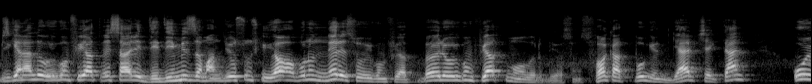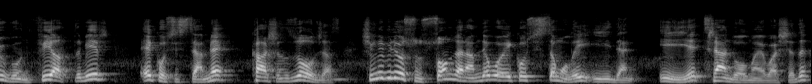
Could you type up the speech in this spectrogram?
Biz genelde uygun fiyat vesaire dediğimiz zaman diyorsunuz ki ya bunun neresi uygun fiyat? Böyle uygun fiyat mı olur diyorsunuz. Fakat bugün gerçekten uygun fiyatlı bir ekosistemle karşınızda olacağız. Şimdi biliyorsunuz son dönemde bu ekosistem olayı iyiden iyiye trend olmaya başladı.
